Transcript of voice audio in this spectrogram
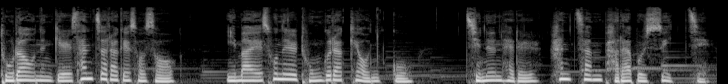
돌아오는 길 산자락에 서서 이마에 손을 동그랗게 얹고 지는 해를 한참 바라볼 수 있지.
